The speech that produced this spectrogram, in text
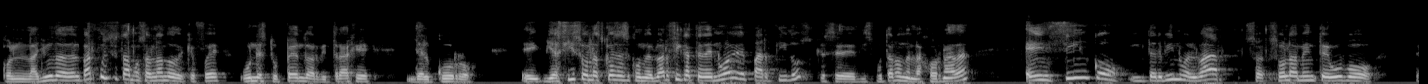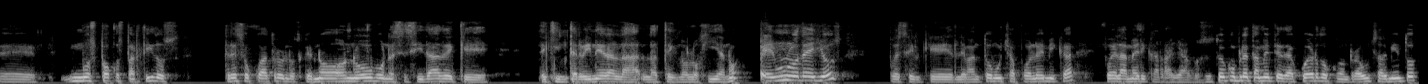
con la ayuda del VAR, pues estamos hablando de que fue un estupendo arbitraje del curro. Eh, y así son las cosas con el VAR. Fíjate, de nueve partidos que se disputaron en la jornada, en cinco intervino el VAR. So- solamente hubo eh, unos pocos partidos, tres o cuatro, en los que no, no hubo necesidad de que, de que interviniera la, la tecnología, ¿no? En uno de ellos, pues el que levantó mucha polémica fue el América Rayados. Estoy completamente de acuerdo con Raúl Sarmiento,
